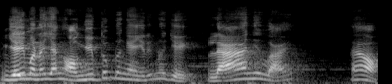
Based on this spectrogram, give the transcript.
Vậy mà nó vẫn ngồi nghiêm túc, nó nghe những đức nói chuyện. Lạ như vậy, thấy không?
